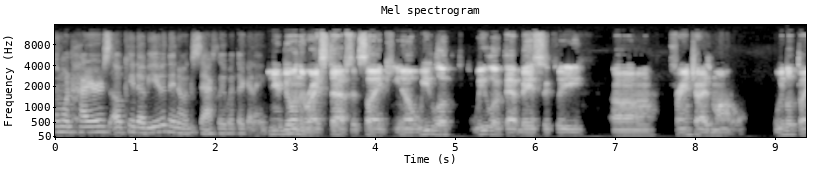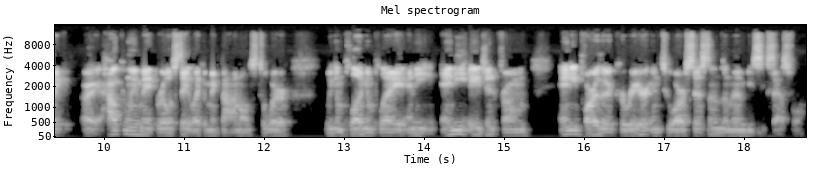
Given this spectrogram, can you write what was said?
someone hires LKW, they know exactly what they're getting. you're doing the right steps. It's like you know we looked we looked at basically uh, franchise model. We looked like all right, how can we make real estate like a McDonald's to where we can plug and play any any agent from any part of their career into our systems and then be successful.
